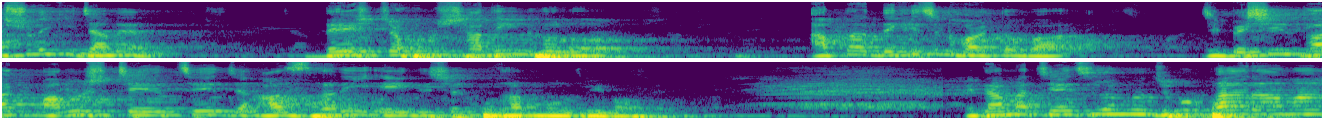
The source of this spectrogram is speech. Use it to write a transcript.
আসলে কি জানেন? দেশ যখন স্বাধীন হলো, আপনারা দেখেছেন হয়তো বা যে বেশিরভাগ মানুষ চেয়েছে যে আজহারি এই দেশের প্রধানমন্ত্রী হবে। এটা আমরা চেয়েছিলাম না, যুবক ভাইরা আমার?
